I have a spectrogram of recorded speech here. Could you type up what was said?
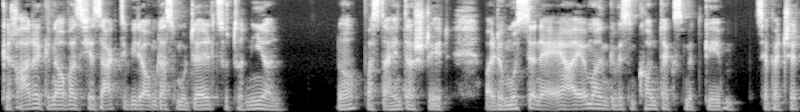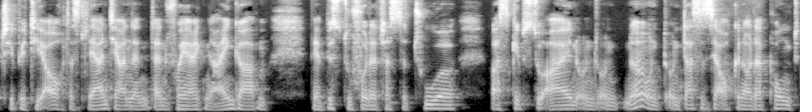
Gerade genau, was ich ja sagte, wieder um das Modell zu trainieren, ne, was dahinter steht. Weil du musst ja in der AI immer einen gewissen Kontext mitgeben. Das ist ja bei ChatGPT auch. Das lernt ja an deinen, deinen vorherigen Eingaben. Wer bist du vor der Tastatur? Was gibst du ein? Und, und, ne, und, und das ist ja auch genau der Punkt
